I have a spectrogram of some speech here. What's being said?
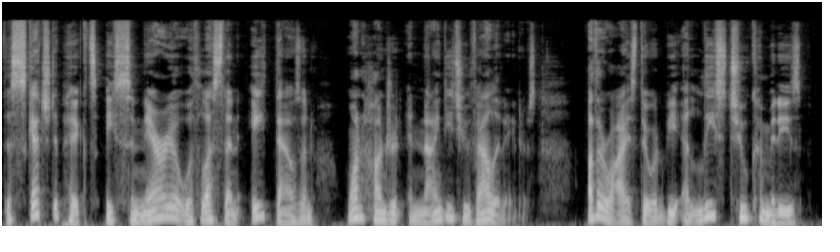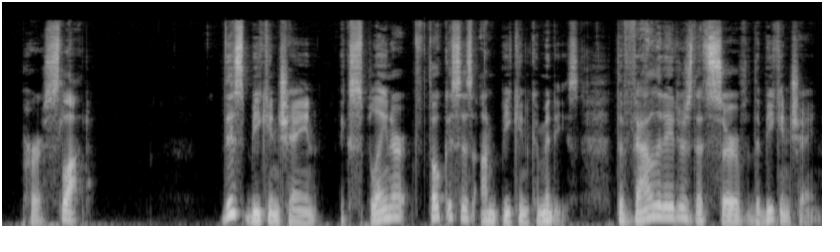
The sketch depicts a scenario with less than 8,192 validators. Otherwise, there would be at least two committees per slot. This beacon chain explainer focuses on beacon committees, the validators that serve the beacon chain.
